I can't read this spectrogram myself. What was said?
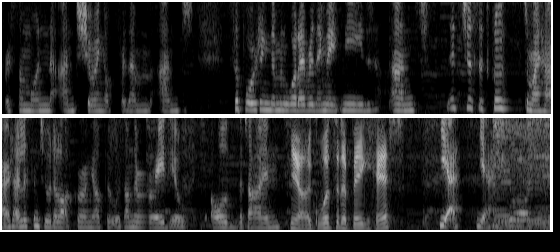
for someone and showing up for them and supporting them in whatever they might need. And it's just it's close to my heart. I listened to it a lot growing up. It was on the radio all the time. Yeah, like, was it a big hit? yeah yeah. Miłość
